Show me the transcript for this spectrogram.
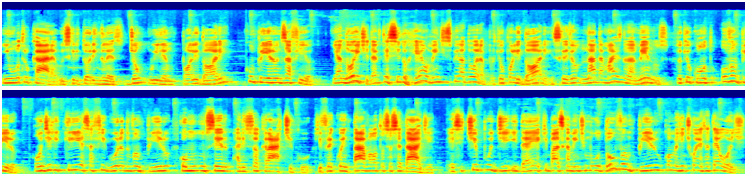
e um outro cara, o escritor inglês John William Polidori, cumpriram o desafio. E a noite deve ter sido realmente inspiradora, porque o Polidori escreveu nada mais nada menos do que o conto O Vampiro, onde ele cria essa figura do vampiro como um ser aristocrático que frequentava a alta sociedade. Esse tipo de ideia que basicamente moldou o vampiro como a gente conhece até hoje.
